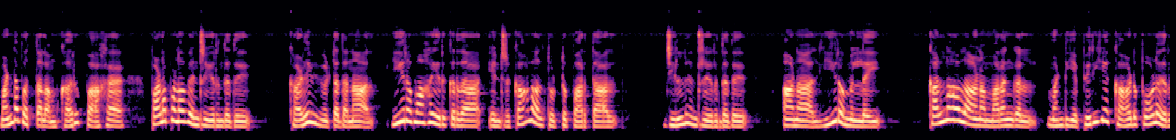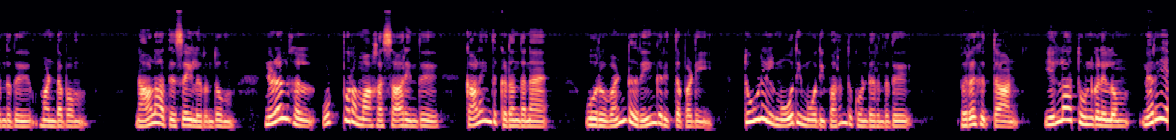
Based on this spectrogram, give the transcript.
மண்டபத்தலம் கருப்பாக பளபளவென்று இருந்தது. கழுவி விட்டதனால் ஈரமாக இருக்கிறதா என்று காலால் தொட்டு பார்த்தால் ஜில்லென்று இருந்தது. ஆனால் ஈரமில்லை. கல்லால் ஆன மரங்கள் மண்டிய பெரிய காடு போல இருந்தது மண்டபம். நாலா திசையிலிருந்தும் நிழல்கள் உட்புறமாக சாரிந்து கலைந்து கிடந்தன. ஒரு வண்டு ரீங்கரித்தபடி தூணில் மோதி மோதி பறந்து கொண்டிருந்தது. பிறகுதான் எல்லா தூண்களிலும் நிறைய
